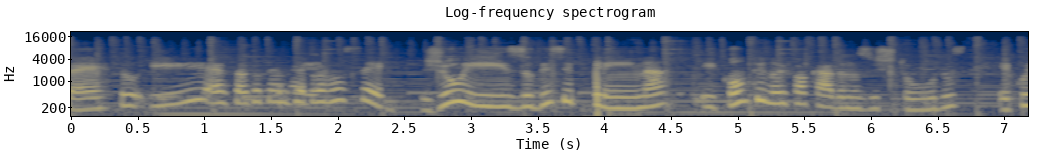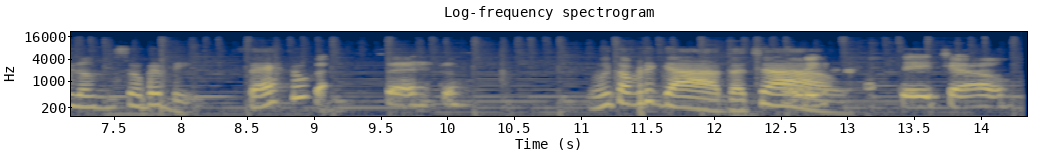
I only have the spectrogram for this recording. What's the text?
certo? E é só que eu tenho a dizer para você: juízo, disciplina e continue focada nos estudos e cuidando do seu bebê, certo? Certo. Muito obrigada. Tchau. Obrigada. Tchau.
